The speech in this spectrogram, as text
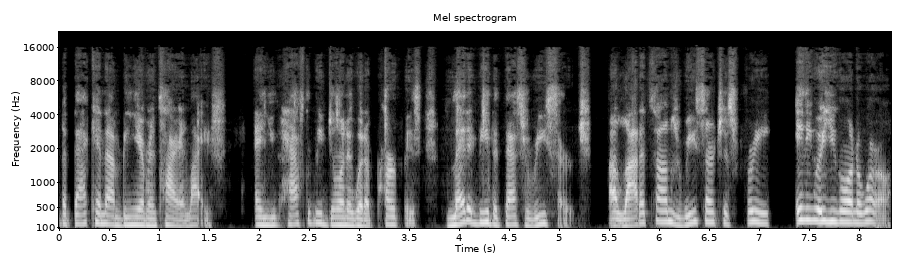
but that cannot be your entire life. And you have to be doing it with a purpose. Let it be that that's research. A lot of times, research is free anywhere you go in the world.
